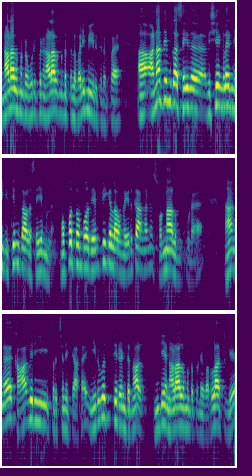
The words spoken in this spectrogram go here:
நாடாளுமன்ற உறுப்பினர் நாடாளுமன்றத்தில் வலிமை இருக்கிறப்ப அதிமுக செய்த விஷயங்களை இன்றைக்கி திமுகவில் செய்ய முடியல. முப்பத்தொம்போது எம்பிக்கள் அவங்க இருக்காங்கன்னு சொன்னாலும் கூட நாங்கள் காவிரி பிரச்சனைக்காக இருபத்தி ரெண்டு நாள் இந்திய நாடாளுமன்றத்துடைய வரலாற்றிலேயே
